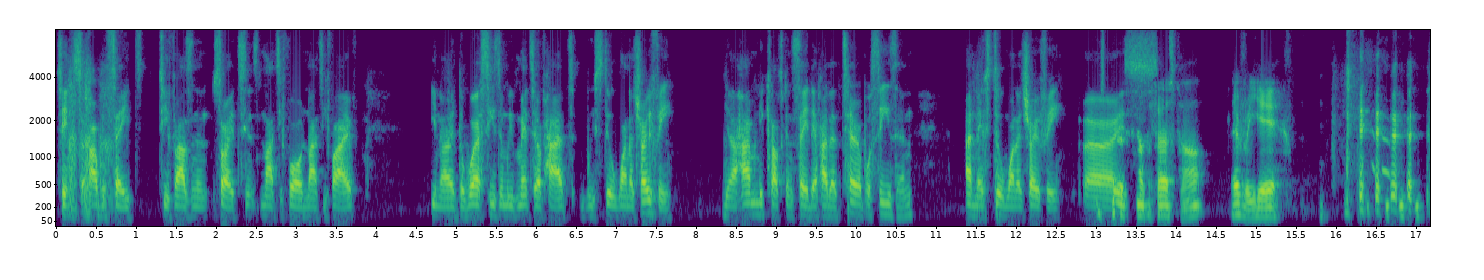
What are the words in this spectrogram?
since I would say 2000 sorry since 94 95 you know the worst season we've meant to have had we still won a trophy you know how many clubs can say they've had a terrible season and they've still won a trophy uh, That's the first part. Every year.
